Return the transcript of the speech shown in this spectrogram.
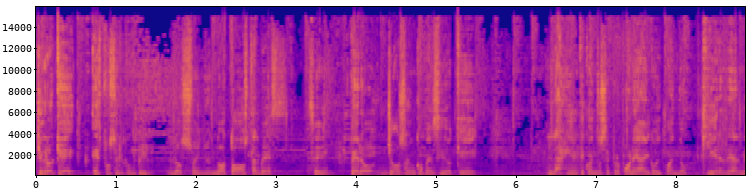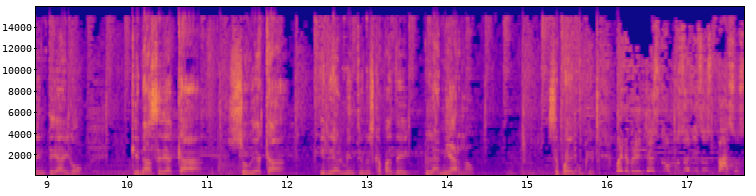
Yo creo que es posible cumplir los sueños, no todos tal vez, ¿sí? Pero yo soy un convencido que la gente cuando se propone algo y cuando quiere realmente algo que nace de acá, sube acá y realmente uno es capaz de planearlo, se puede cumplir. Bueno, pero entonces, ¿cómo son esos pasos?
